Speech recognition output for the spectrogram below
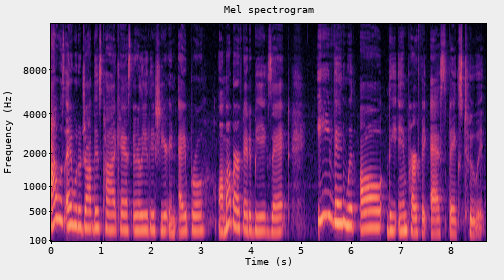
I was able to drop this podcast earlier this year in April, on my birthday to be exact, even with all the imperfect aspects to it.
